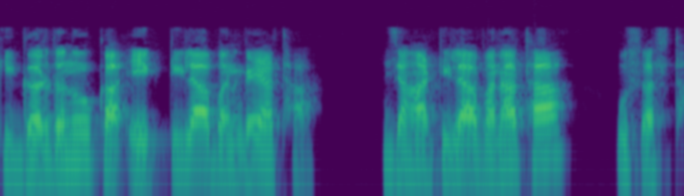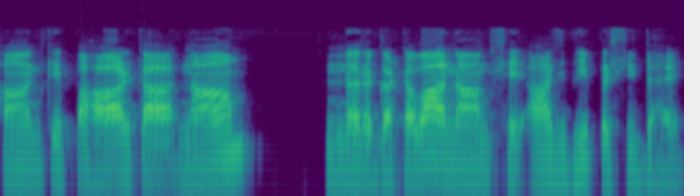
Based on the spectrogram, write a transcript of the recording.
कि गर्दनों का एक टीला बन गया था। जहाँ टीला बना था, उस स्थान के पहाड़ का नाम नरगटवा नाम से आज भी प्रसिद्ध है।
